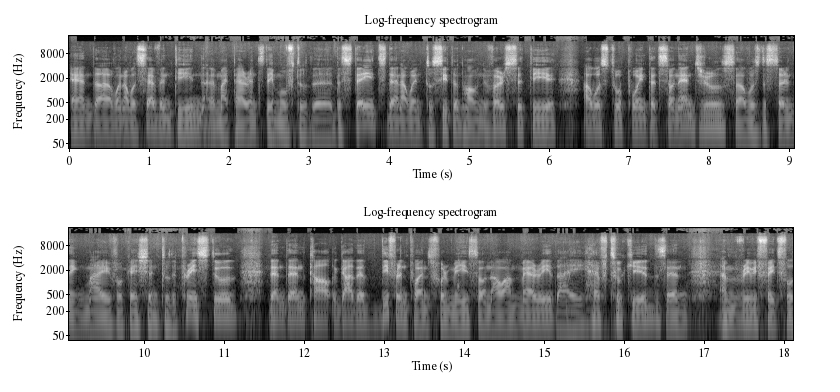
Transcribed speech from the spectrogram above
and uh, when I was 17, uh, my parents they moved to the, the States. Then I went to Seton Hall University. I was to a point at St. Andrews. I was discerning my vocation to the priesthood. Then then had different plans for me. So now I'm married. I have two kids, and I'm really faithful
